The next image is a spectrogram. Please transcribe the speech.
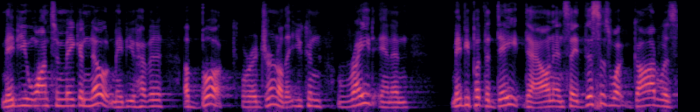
Maybe you want to make a note. Maybe you have a, a book or a journal that you can write in and maybe put the date down and say, This is what God was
